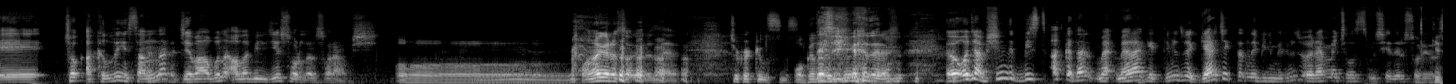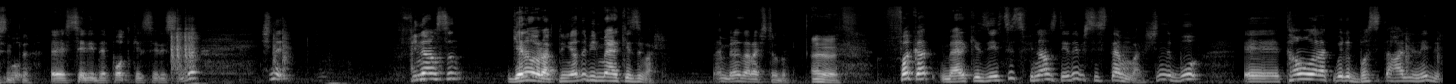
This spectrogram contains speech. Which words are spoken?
e, çok akıllı insanlar cevabını alabileceği soruları sorarmış. Oo. Ona göre soruyoruz yani. çok akıllısınız. O kadar Teşekkür ederim. E, hocam şimdi biz hakikaten me- merak ettiğimiz ve gerçekten de bilmediğimiz, öğrenmeye çalıştığımız şeyleri soruyoruz Kesinlikle. bu e, seride, podcast serisinde. Şimdi finansın genel olarak dünyada bir merkezi var. Ben biraz araştırdım. Evet. Fakat merkeziyetsiz finans diye de bir sistem var. Şimdi bu e, tam olarak böyle basit hali nedir?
